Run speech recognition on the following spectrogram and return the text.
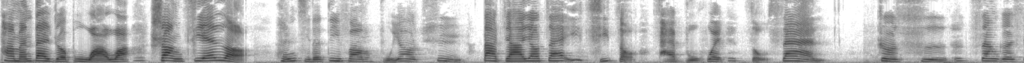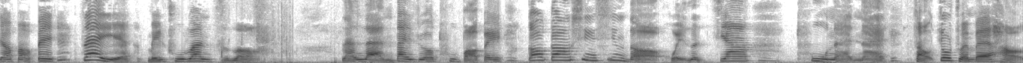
他们带着布娃娃上街了。很挤的地方不要去，大家要在一起走，才不会走散。这次三个小宝贝再也没出乱子了。懒懒带着兔宝贝高高兴兴的回了家。兔奶奶早就准备好，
